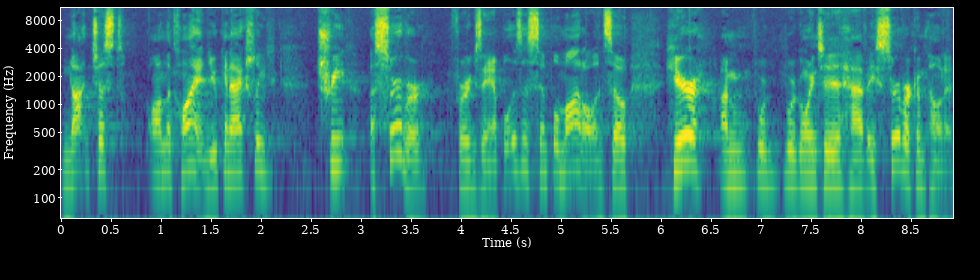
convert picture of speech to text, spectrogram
not just on the client. You can actually treat a server, for example, is a simple model. And so here I'm, we're, we're going to have a server component.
